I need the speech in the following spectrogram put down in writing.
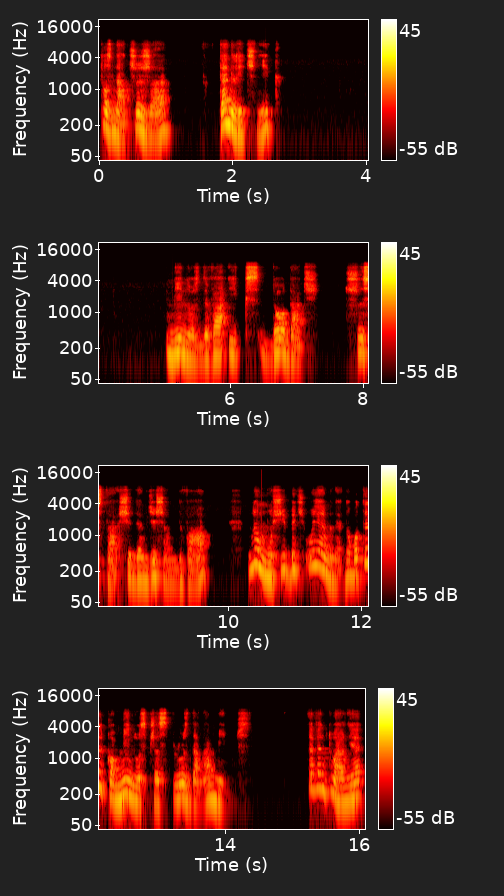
to znaczy, że ten licznik minus 2x dodać 372, no musi być ujemny, no bo tylko minus przez plus da nam minus. Ewentualnie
